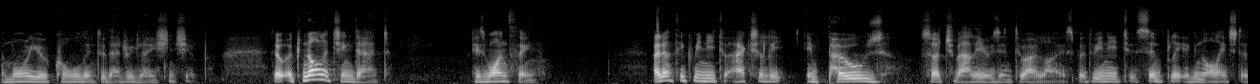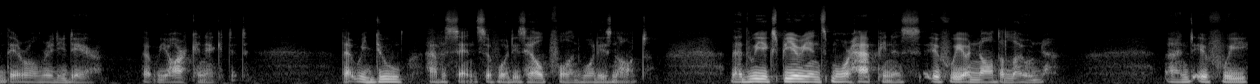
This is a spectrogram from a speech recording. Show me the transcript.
the more you're called into that relationship. So, acknowledging that is one thing. I don't think we need to actually impose such values into our lives, but we need to simply acknowledge that they're already there, that we are connected, that we do have a sense of what is helpful and what is not that we experience more happiness if we are not alone and if we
